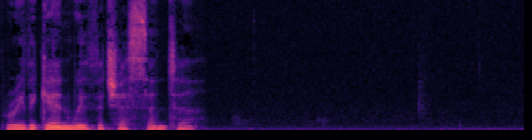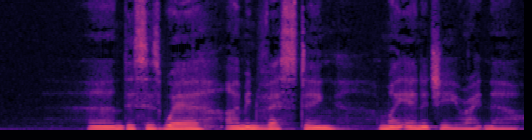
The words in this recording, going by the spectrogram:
Breathe again with the chest center. And this is where I'm investing my energy right now.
